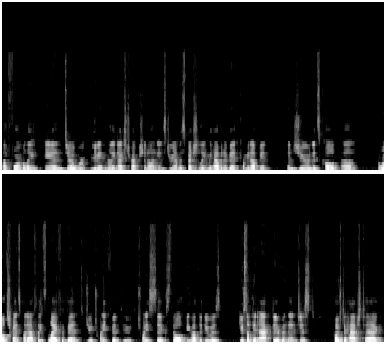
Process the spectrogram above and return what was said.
uh, formally, and uh, we're getting really nice traction on Instagram, especially. And we have an event coming up in, in June. It's called uh, the World Transplant Athletes Life Event, June 25th through the 26th. All people have to do is do something active and then just post a hashtag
